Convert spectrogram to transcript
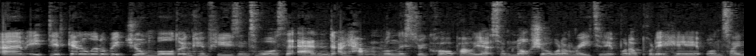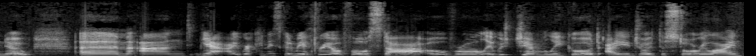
Um, it did get a little bit jumbled and confusing towards the end. I haven't run this through CAWPILE yet, so I'm not sure what I'm rating it, but I'll put it here once I know. Um, and yeah, I reckon it's going to be a three or four star. Overall, it was generally good. I enjoyed the storyline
